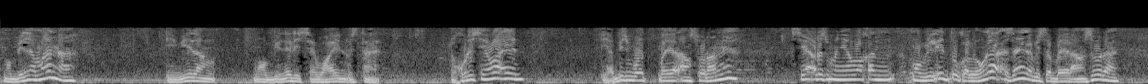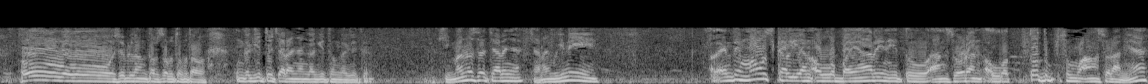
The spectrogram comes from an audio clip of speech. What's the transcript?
Mobilnya mana? Dia bilang, mobilnya disewain Ustaz. Loh kok disewain? Ya habis buat bayar angsurannya, saya harus menyewakan mobil itu. Kalau enggak, saya nggak bisa bayar angsuran. Oh, oh, oh, saya bilang tahu tahu tahu. Enggak gitu caranya, enggak gitu, enggak gitu. Gimana caranya? Caranya begini. Kalau ente mau sekalian Allah bayarin itu angsuran, Allah tutup semua angsurannya,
